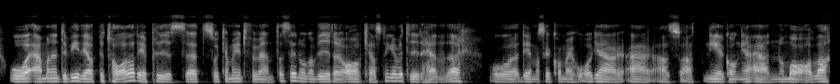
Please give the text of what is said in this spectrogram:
Och är man inte villig att betala det priset så kan man inte förvänta sig någon vidare avkastning över tid heller. Och det man ska komma ihåg här är alltså att nedgångar är normala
